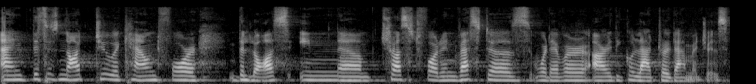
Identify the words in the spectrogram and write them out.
And this is not to account for the loss in um, trust for investors, whatever are the collateral damages.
